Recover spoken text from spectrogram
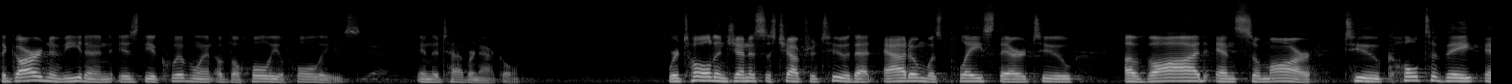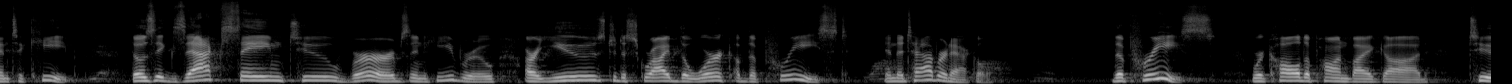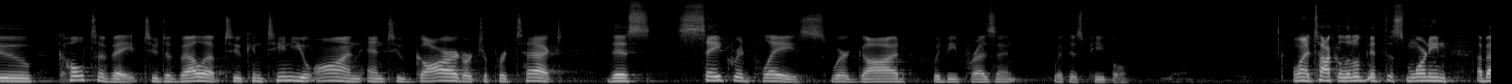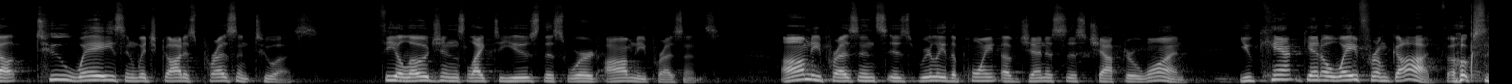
The Garden of Eden is the equivalent of the Holy of Holies in the tabernacle. We're told in Genesis chapter 2 that Adam was placed there to avod and samar, to cultivate and to keep. Those exact same two verbs in Hebrew are used to describe the work of the priest in the tabernacle. The priests were called upon by God to cultivate, to develop, to continue on, and to guard or to protect this sacred place where God would be present with his people. I want to talk a little bit this morning about two ways in which God is present to us. Theologians like to use this word omnipresence. Omnipresence is really the point of Genesis chapter 1. You can't get away from God, folks.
